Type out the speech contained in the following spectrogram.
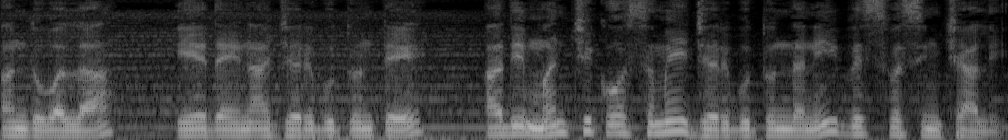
అందువల్ల ఏదైనా జరుగుతుంటే అది మంచి కోసమే జరుగుతుందని విశ్వసించాలి.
